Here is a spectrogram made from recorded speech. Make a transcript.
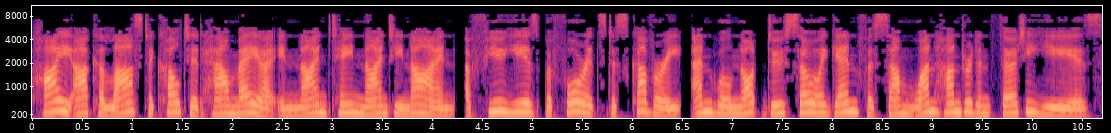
Hi'iaka last occulted Haumea in 1999, a few years before its discovery, and will not do so again for some 130 years.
